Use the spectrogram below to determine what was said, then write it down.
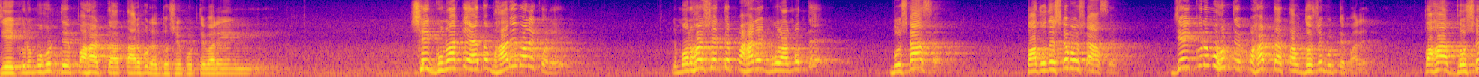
যে কোনো মুহূর্তে পাহাড়টা তার উপরে ধসে পড়তে পারে। সেই গুণাকে এত ভারী মনে করে যে মনে হয় সে একটা পাহাড়ের গোড়ার মধ্যে বসে আছে, পাদদেশে বসে আছে। যে কোনো মুহূর্তে পাহাড়টা তার ধসে পড়তে পারে। পাহাড় ধসে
